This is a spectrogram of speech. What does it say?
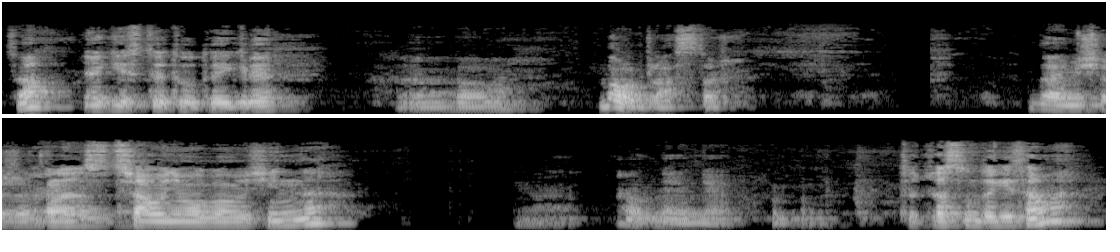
Co? Jaki jest tytuł tej gry? Ball Blaster. Wydaje mi się, że... Ale strzały nie mogą być inne? No, nie, nie. To czasem takie same?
